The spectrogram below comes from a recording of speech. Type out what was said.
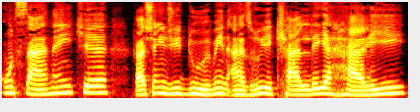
اون صحنه ای که قشنگ اینجوری دوربین از روی کله هری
